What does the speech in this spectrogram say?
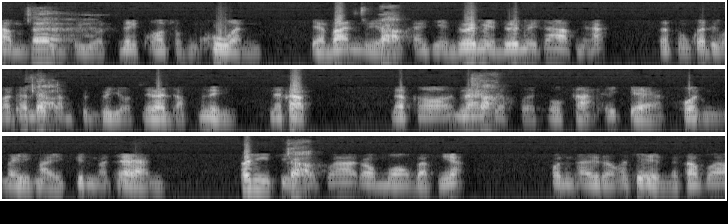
ทำเออคุณประโยชน์ได้พอสมควรแต่บ้านเมืองครับใครเห็นด้วยไม่เห็นด้วยไม่ทราบนะฮะแต่ผมก็ถือว่าท่านได้ครัทำบคุณประโยชน์ในระดับหนึ่งนะครับ แล้วก็น่าครับจะเปิดโอกาสให้แก่คนใหม่ ๆ ขึ้นมาแทนเพราะจริงๆคครับรับว่าเรามองแบบเนี้ย คนไทยเราก็จะเห็นนะครับ ว่า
